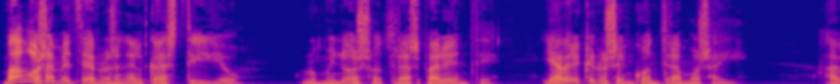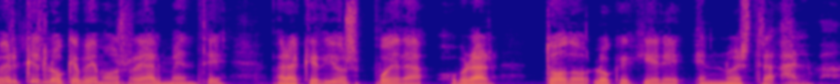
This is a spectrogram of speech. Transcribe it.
Vamos a meternos en el castillo, luminoso, transparente, y a ver qué nos encontramos ahí. A ver qué es lo que vemos realmente para que Dios pueda obrar todo lo que quiere en nuestra alma.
